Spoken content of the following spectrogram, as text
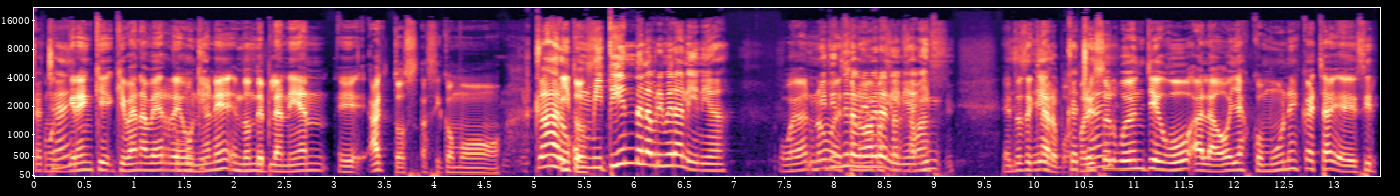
Como que ¿cachai? creen que, que van a haber que- reuniones en donde planean eh, actos, así como... Claro, hitos. un mitin de la primera línea. Un no, mitin de la no primera línea. jamás. Y- Entonces, eh, claro, po- por eso ¿cachai? el weón llegó a las ollas comunes, ¿cachai? Es decir,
